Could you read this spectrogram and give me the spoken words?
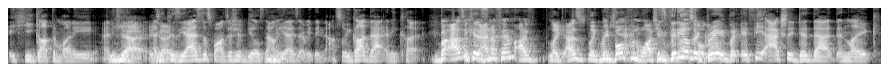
he got the money and he Yeah, cut. And exactly. because he has the sponsorship deals now, he mm-hmm. has everything now. So he got that and he cut. But as a fan of him, I've like as like we've Like, both yeah, been watching. His videos are so great, long. but if he actually did that, then like.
